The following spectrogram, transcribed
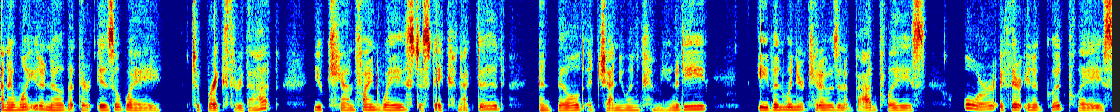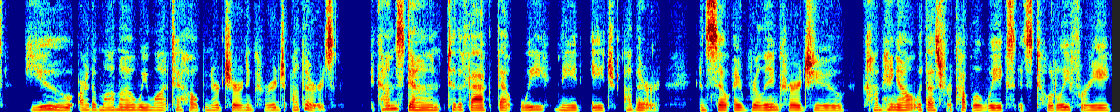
And I want you to know that there is a way to break through that. You can find ways to stay connected and build a genuine community, even when your kiddo is in a bad place, or if they're in a good place, you are the mama we want to help nurture and encourage others. It comes down to the fact that we need each other. And so I really encourage you come hang out with us for a couple of weeks. It's totally free.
